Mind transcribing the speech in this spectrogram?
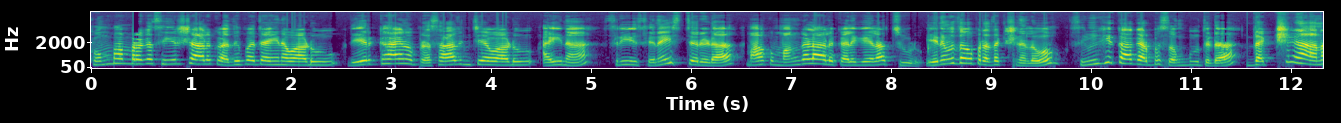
కుంభమృగ శీర్షాలకు అధిపతి అయినవాడు దీర్ఘాయను ప్రసాదించేవాడు అయిన శ్రీ శనైశ్చరుడా మాకు మంగళాలు కలిగేలా చూడు. ఎనిమిదవ ప్రదక్షిణలో సింహికా గర్భ సంభూతుడా దక్షిణాన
